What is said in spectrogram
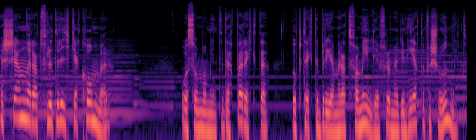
”Jag känner att Fredrika kommer”. Och som om inte detta räckte upptäckte Bremer att familjeförmögenheten försvunnit.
